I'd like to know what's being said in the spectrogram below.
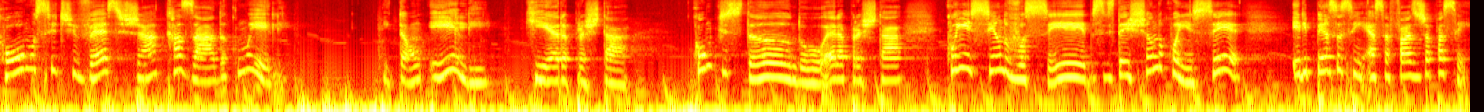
como se tivesse já casada com ele. Então, ele que era para estar conquistando, era para estar conhecendo você, se deixando conhecer, ele pensa assim: essa fase já passei.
